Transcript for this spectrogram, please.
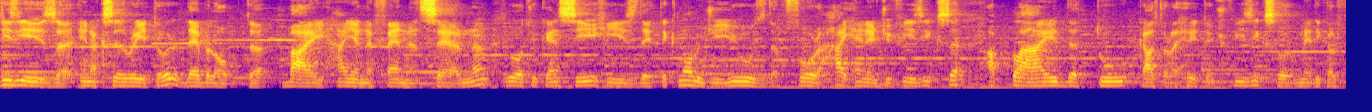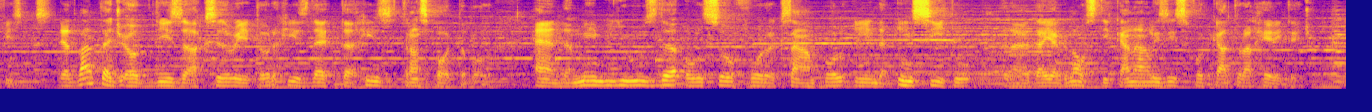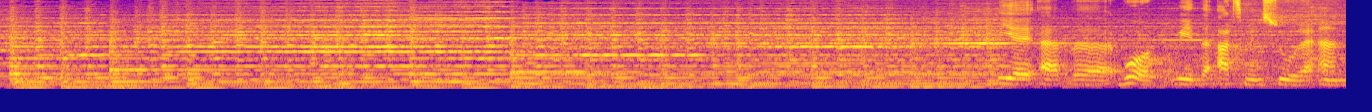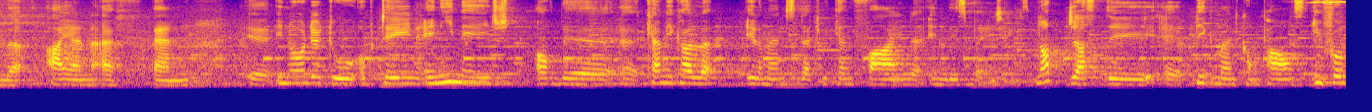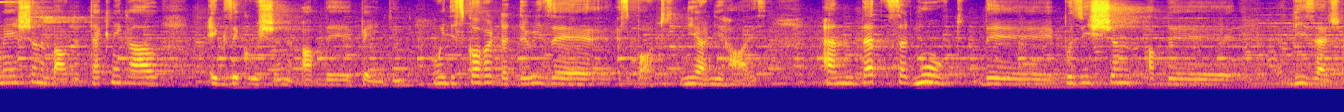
This is an accelerator developed by INFN and CERN. What you can see is the technology used for high energy physics applied to cultural heritage physics or medical physics. The advantage of this accelerator is that it is transportable and may be used also, for example, in the in situ uh, diagnostic analysis for cultural heritage. Have uh, worked with Ars Mensurae and INFN uh, in order to obtain an image of the uh, chemical elements that we can find in these paintings. Not just the uh, pigment compounds, information about the technical execution of the painting. We discovered that there is a, a spot near the eyes and that's moved the position of the visage.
